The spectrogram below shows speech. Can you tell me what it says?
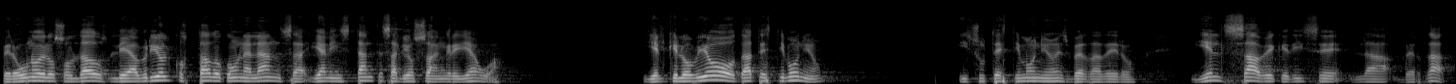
Pero uno de los soldados le abrió el costado con una lanza y al instante salió sangre y agua. Y el que lo vio da testimonio y su testimonio es verdadero. Y él sabe que dice la verdad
